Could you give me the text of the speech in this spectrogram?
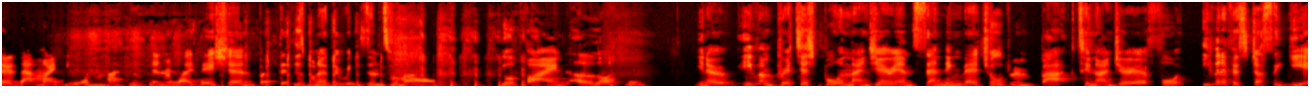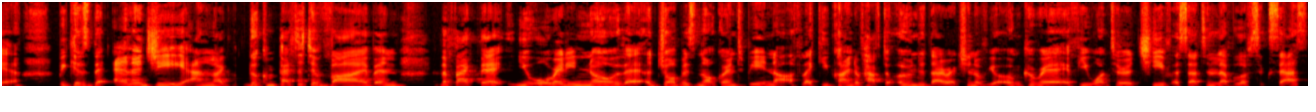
So that might be a massive generalization, but this is one of the reasons why you'll find a lot of you know, even British born Nigerians sending their children back to Nigeria for even if it's just a year, because the energy and like the competitive vibe and the fact that you already know that a job is not going to be enough, like you kind of have to own the direction of your own career if you want to achieve a certain level of success,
